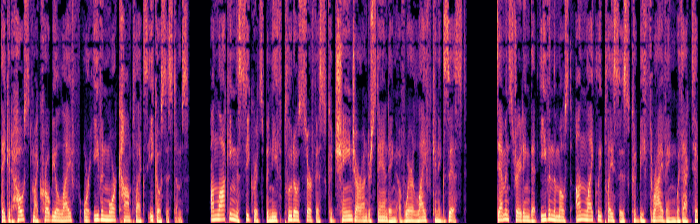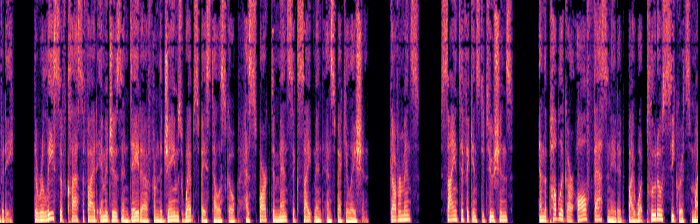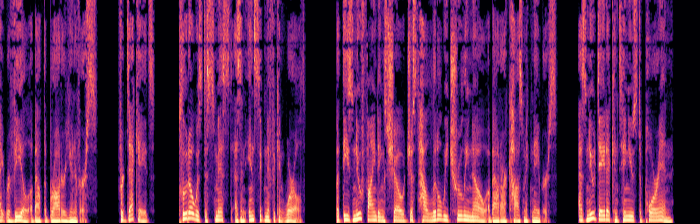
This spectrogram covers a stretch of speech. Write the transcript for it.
they could host microbial life or even more complex ecosystems. Unlocking the secrets beneath Pluto's surface could change our understanding of where life can exist, demonstrating that even the most unlikely places could be thriving with activity. The release of classified images and data from the James Webb Space Telescope has sparked immense excitement and speculation. Governments, scientific institutions, and the public are all fascinated by what Pluto's secrets might reveal about the broader universe. For decades, Pluto was dismissed as an insignificant world, but these new findings show just how little we truly know about our cosmic neighbors. As new data continues to pour in,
